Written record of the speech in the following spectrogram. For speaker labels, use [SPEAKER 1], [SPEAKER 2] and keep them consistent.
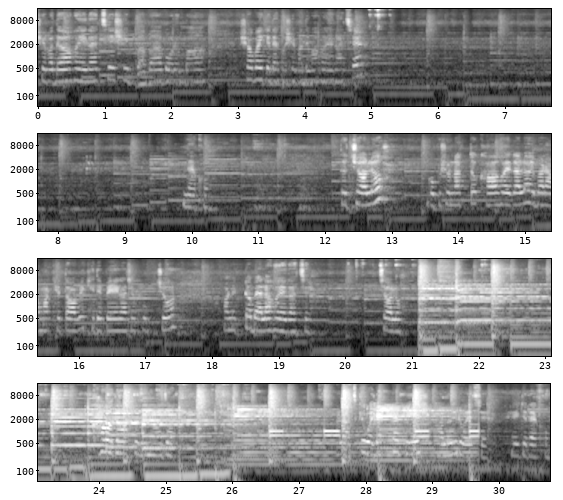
[SPEAKER 1] সেবা দেওয়া হয়ে গেছে, শিব বাবা, বড় মা, সবাইকে দেখো সেবা দেওয়া হয়ে গেছে। দেখো। তো চলো গপু তো খাওয়া হয়ে গেল, এবার আমার খেতে হবে, খিদে পেয়ে গেছে খুব জোর, অনেকটা বেলা হয়ে গেছে। চলো। খাওয়া দাওয়া করে নেওয়া এই যে দেখো।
